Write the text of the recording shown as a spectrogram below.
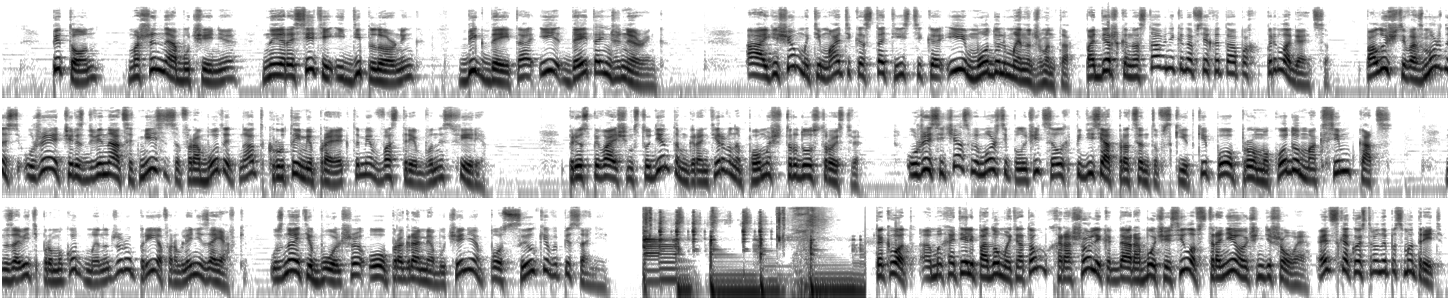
Python, машинное обучение, нейросети и Deep Learning, Big Data и Data Engineering – а еще математика, статистика и модуль менеджмента. Поддержка наставника на всех этапах прилагается. Получите возможность уже через 12 месяцев работать над крутыми проектами в востребованной сфере. Преуспевающим студентам гарантирована помощь в трудоустройстве. Уже сейчас вы можете получить целых 50% скидки по промокоду MaximCats. Назовите промокод менеджеру при оформлении заявки. Узнайте больше о программе обучения по ссылке в описании. Так вот, а мы хотели подумать о том, хорошо ли, когда рабочая сила в стране очень дешевая. Это с какой стороны посмотреть.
